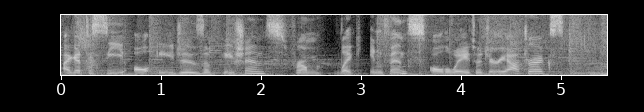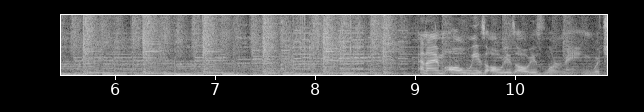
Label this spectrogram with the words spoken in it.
I get to see all ages of patients from like infants all the way to geriatrics. And I'm always, always, always learning, which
